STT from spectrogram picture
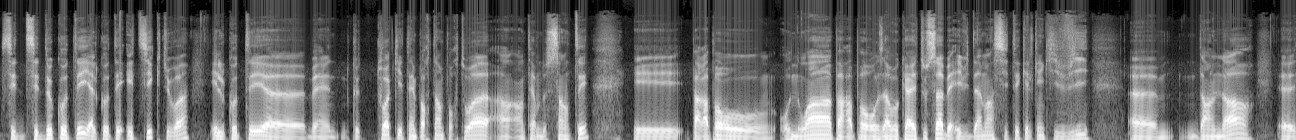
ces, deux côtés. Il y a le côté éthique, tu vois, et le côté euh, ben, que toi qui est important pour toi en, termes de santé. Et par rapport aux, noix, par rapport aux avocats et tout ça, ben, évidemment, si tu es quelqu'un qui vit euh, dans le nord, euh,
